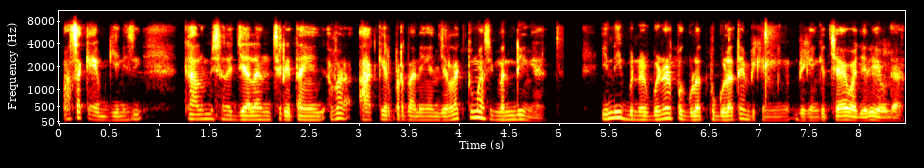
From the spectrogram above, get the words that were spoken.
masa kayak begini sih? Kalau misalnya jalan ceritanya apa akhir pertandingan jelek tuh masih mending ya ini bener-bener pegulat-pegulat yang bikin bikin kecewa jadi ya udah.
